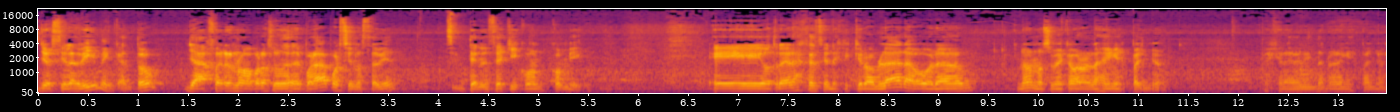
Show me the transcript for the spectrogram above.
Yo sí la vi, me encantó. Ya fue renovada para la segunda temporada, por si no está bien. Ténganse aquí con, conmigo. Eh, otra de las canciones que quiero hablar ahora. No, no se me acabaron las en español. Es que la de Belinda no era en español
